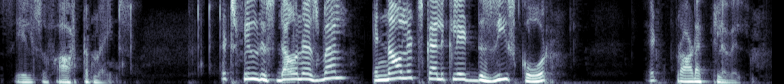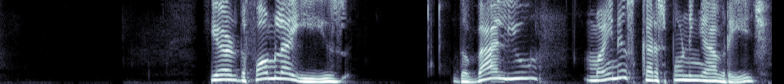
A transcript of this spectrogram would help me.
sales of after nines. Let's fill this down as well. And now let's calculate the z-score at product level. Here the formula is the value minus corresponding average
